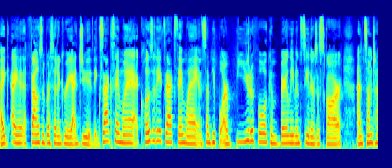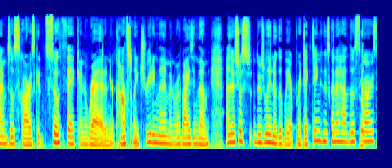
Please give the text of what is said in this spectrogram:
I, I a thousand percent agree. I do it the exact same way. I close it the exact same way. And some people are beautiful, can barely even see there's a scar. And sometimes those scars get so thick and red, and you're constantly treating them and revising them. And there's just there's really no good way of predicting who's going to have those Nope. scars.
